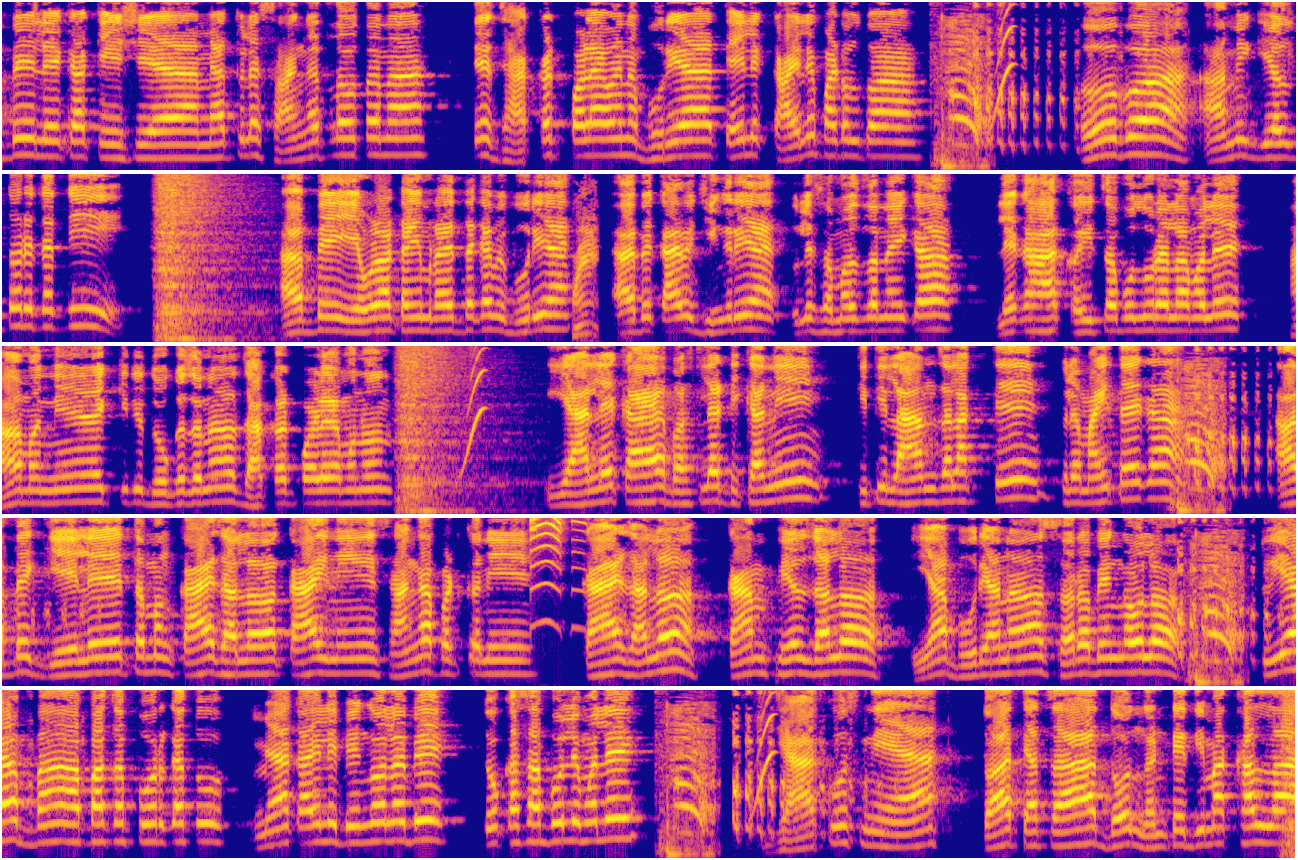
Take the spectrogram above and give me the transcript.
अबे लेका केशिया? म्या तुला सांगितलं होतं ना ते झाकट पळावा ना भुऱ्या त्याले कायले पाठवता हो बा आम्ही गेलतो रे तती. अबे एवढा टाइम राहता का बे भुऱ्या? अबे काय बे झिंगऱ्या? तुला समजलं नाही का? लेका हा कैचा बोलू राहिला मले? हा म्हणणे किती दोघ जण झाकट पळ्या म्हणून. याले काय बसल्या ठिकाणी? किती लहान जा लागते तुला माहीत आहे का? अबे गेले तर मग काय झालं? काय नाही सांगा पटकनी. काय झालं? काम फेल झालं. या भुऱ्यानं सर बेंगवलं. तू या बापाचा पोर का तू? म्या कायले बेंगवला बे? तो कसा बोले मले? झाकूस न्या तो त्याचा दोन घंटे दिमाग खाल्ला.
